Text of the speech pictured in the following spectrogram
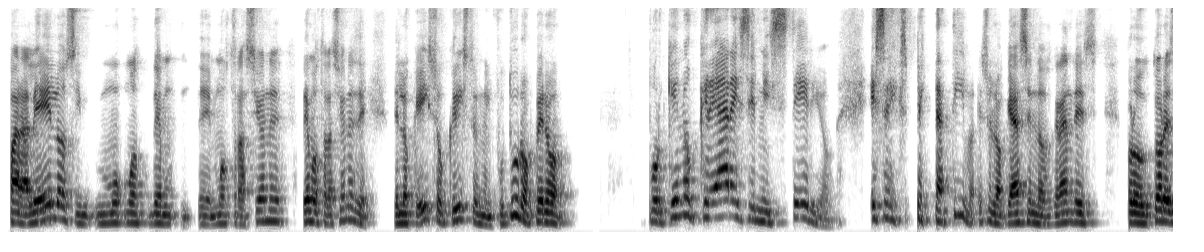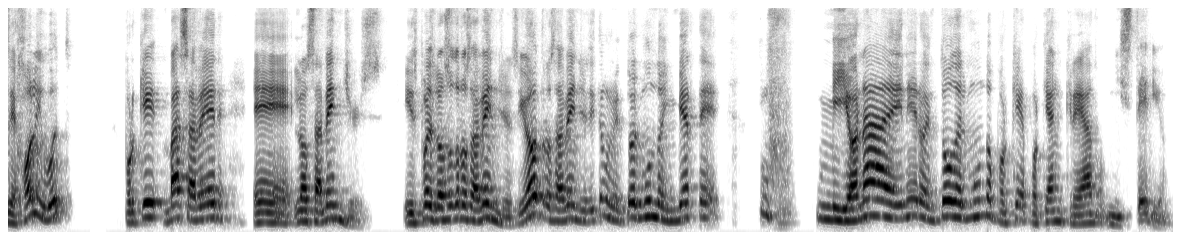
paralelos y demostraciones, demostraciones de, de lo que hizo Cristo en el futuro, pero ¿por qué no crear ese misterio, esa expectativa? Eso es lo que hacen los grandes productores de Hollywood. ¿Por qué vas a ver eh, los Avengers y después los otros Avengers y otros Avengers y todo, el mundo invierte millonada de dinero en todo el mundo? ¿Por qué? Porque han creado misterio.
